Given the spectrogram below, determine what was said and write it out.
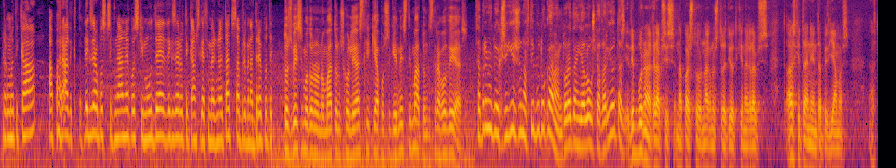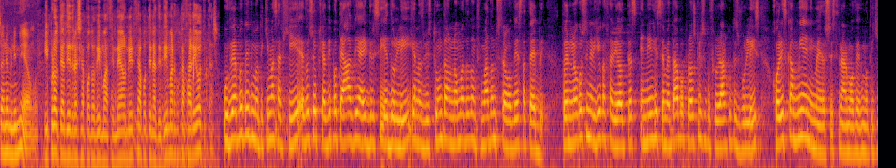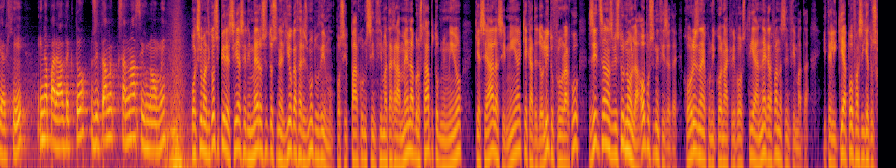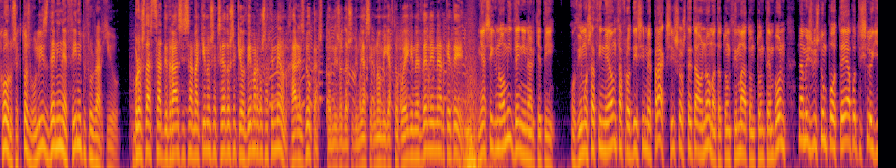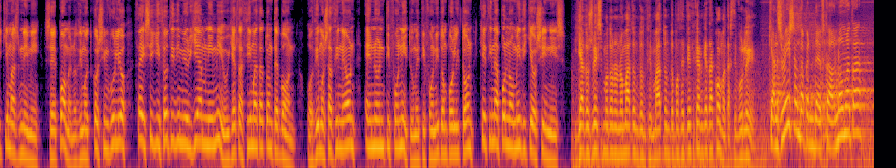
πραγματικά απαράδεκτο. Δεν ξέρω πώς ξυπνάνε, πώς κοιμούνται, δεν ξέρω τι κάνουν στην καθημερινότητά τους. Θα έπρεπε να ντρέπονται. Το σβήσιμο των ονομάτων σχολιάστηκε και από συγγενείς θυμάτων της τραγωδίας. Θα πρέπει να το εξηγήσουν αυτοί που το κάναν. Τώρα ήταν για λόγους καθαριότητας. Δεν μπορεί να γράψεις, να πας στον άγνωστο στρατιώτη και να γράψεις άσχετα αν είναι τα παιδιά μας. Αυτό είναι μνημεία όμως. Η πρώτη αντίδραση από το Δήμο Αθηναίων ήρθε από την Αντιδήμαρχο Καθαριότητας. Ουδέποτε η δημοτική μας αρχή έδωσε οποιαδήποτε άδεια, έγκριση ή εντολή για να σβηστούν τα ονόματα των θυμάτων της τραγωδίας στα Τέμπη. Το εν λόγω συνεργείο καθαριότητας ενήργησε μετά από πρόσκληση του Φρουράρχου της Βουλής, χωρίς καμία ενημέρωση στην αρμόδια δημοτική αρχή. Είναι απαράδεκτο. Ζητάμε ξανά συγγνώμη. Ο αξιωματικός υπηρεσίας ενημέρωσε το συνεργείο καθαρισμού του Δήμου πως υπάρχουν συνθήματα γραμμένα μπροστά από το μνημείο και σε άλλα σημεία και κατ' εντολή του Φρούραρχου ζήτησαν να σβηστούν όλα, όπως συνηθίζεται, χωρίς να έχουν εικόνα ακριβώς τι ανέγραφαν τα συνθήματα. Η τελική απόφαση για τους χώρους εκτός Βουλής δεν είναι ευθύνη του Φρουραρχείου. Μπροστά στις αντιδράσεις, ανακοίνωση εξέδωσε και ο Δήμαρχος Αθηναίων, Χάρης Δούκας, τονίζοντας ότι μια συγγνώμη για αυτό που έγινε δεν είναι αρκετή. Μια συγγνώμη δεν είναι αρκετή. Ο Δήμος Αθηναίων θα φροντίσει με πράξεις ώστε τα ονόματα των θυμάτων των τεμπών να μην σβηστούν ποτέ από τη συλλογική μας μνήμη. Σε επόμενο Δημοτικό Συμβούλιο θα εισηγηθώ τη δημιουργία μνημείου για τα θύματα των τεμπών. Ο Δήμος Αθηναίων ενώνει τη φωνή του με τη φωνή των πολιτών και την απονομή δικαιοσύνης. Για το σβήσιμο των ονομάτων των θυμάτων τοποθετήθηκαν και τα κόμματα στη Βουλή. Και αν σβήσαν τα 57 ονόματα,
